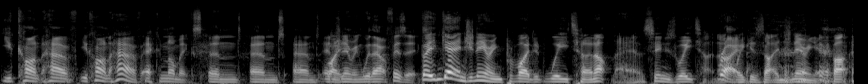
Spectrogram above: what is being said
you can't have you can't have economics and and and engineering right. without physics. But you can get engineering provided we turn up there. As soon as we turn up, right. we can start engineering it. But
